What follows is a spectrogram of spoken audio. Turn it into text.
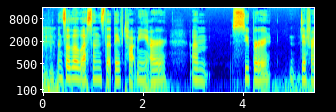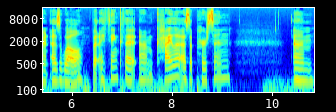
Mhm. And so the lessons that they've taught me are um, super different as well. But I think that um, Kyla as a person um,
